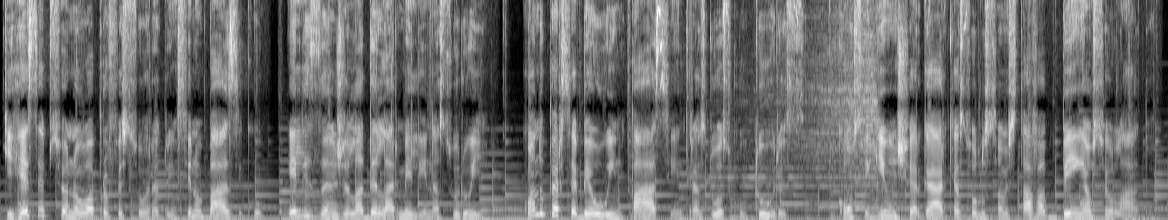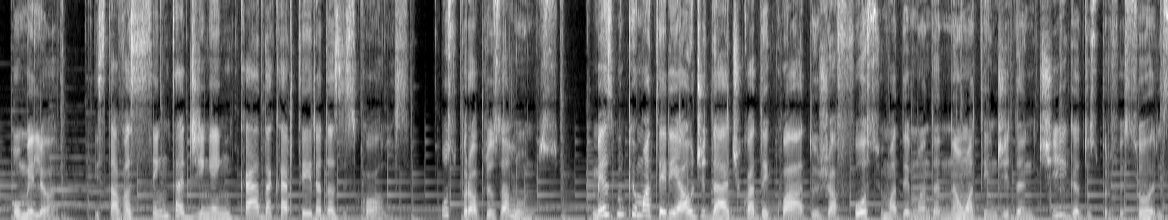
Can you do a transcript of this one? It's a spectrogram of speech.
que recepcionou a professora do ensino básico, Elisângela Delar Melina Suruí. Quando percebeu o impasse entre as duas culturas, conseguiu enxergar que a solução estava bem ao seu lado, ou melhor, estava sentadinha em cada carteira das escolas, os próprios alunos. Mesmo que o material didático adequado já fosse uma demanda não atendida antiga dos professores,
